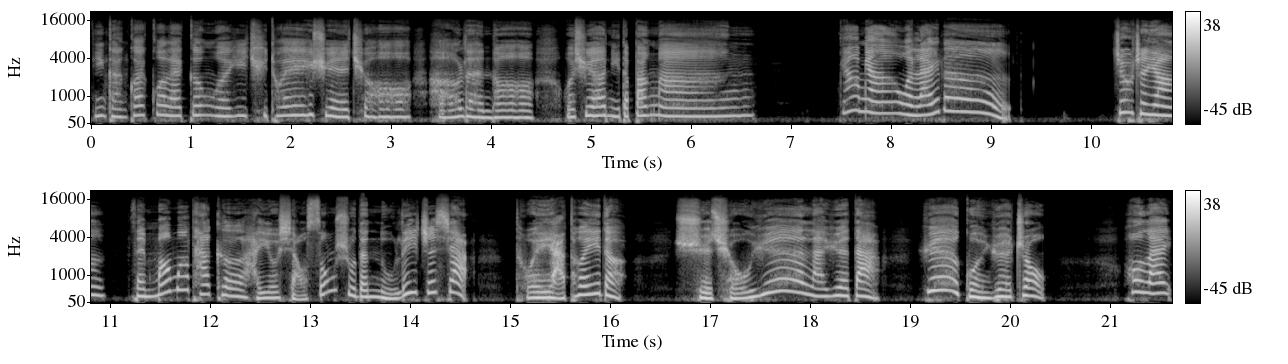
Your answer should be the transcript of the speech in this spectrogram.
你赶快过来跟我一起推雪球，好冷哦，我需要你的帮忙。”喵喵，我来了！就这样，在猫猫塔可还有小松鼠的努力之下，推呀推的，雪球越来越大，越滚越重。后来，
